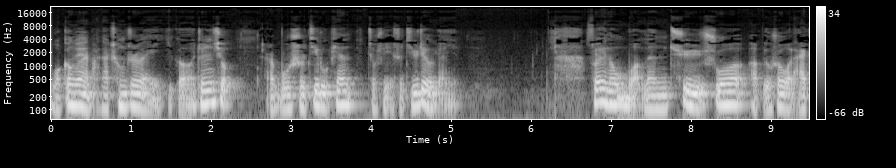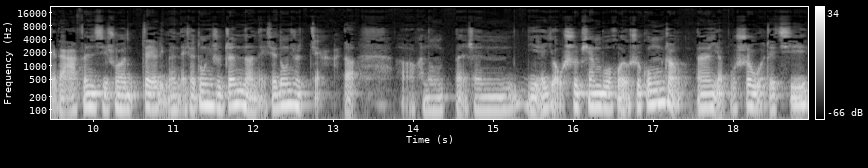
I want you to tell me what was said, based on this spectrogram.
我更愿意把它称之为一个真人秀，而不是纪录片，就是也是基于这个原因。所以呢，我们去说，呃，比如说我来给大家分析说这个里面哪些东西是真的，哪些东西是假的。啊，可能本身也有失偏颇或有失公正，当然也不是我这期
